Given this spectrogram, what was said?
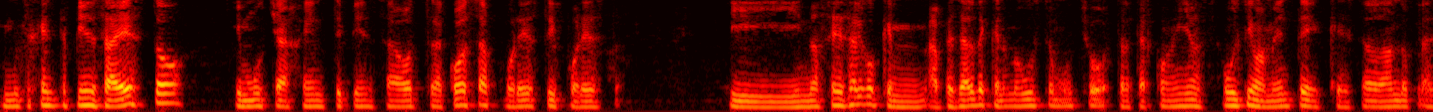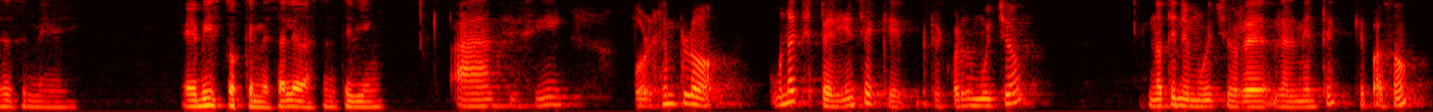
mucha gente piensa esto y mucha gente piensa otra cosa por esto y por esto. Y no sé, es algo que a pesar de que no me gusta mucho tratar con niños, últimamente que he estado dando clases me he visto que me sale bastante bien. Ah, sí, sí. Por ejemplo, una experiencia que recuerdo mucho, no tiene mucho realmente que pasó,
